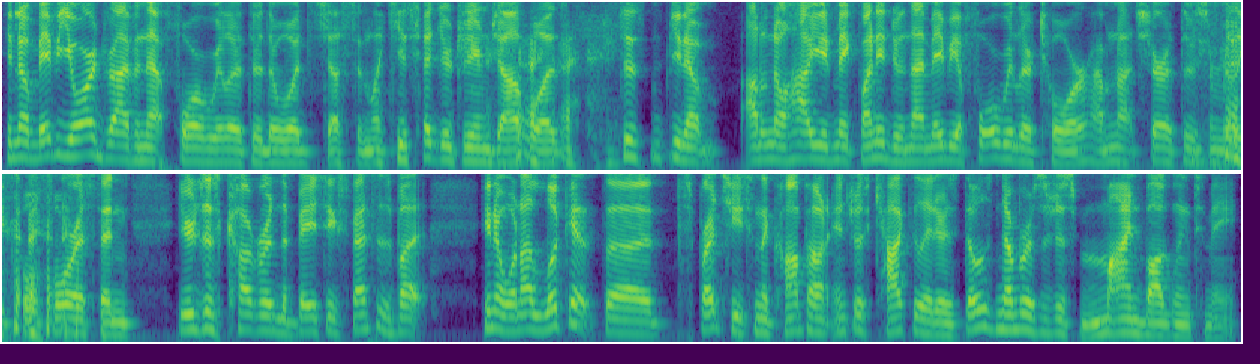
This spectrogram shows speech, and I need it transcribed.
you know, maybe you are driving that four wheeler through the woods, Justin, like you said your dream job was. just, you know, I don't know how you'd make money doing that. Maybe a four wheeler tour. I'm not sure through some really cool forest and you're just covering the base expenses. But, you know, when I look at the spreadsheets and the compound interest calculators, those numbers are just mind boggling to me.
